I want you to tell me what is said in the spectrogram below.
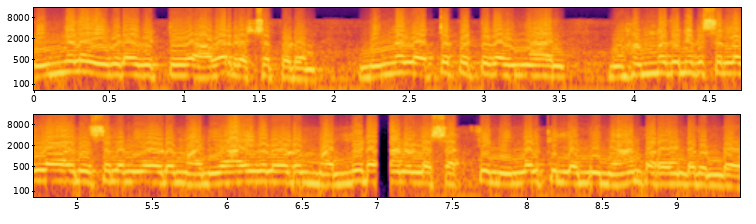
നിങ്ങളെ ഇവിടെ വിട്ട് അവർ രക്ഷപ്പെടും. നിങ്ങൾ ഒറ്റപ്പെട്ടു കഴിഞ്ഞാൽ മുഹമ്മദ് നബി സല്ലാ അലൈഹി സ്വലമിയോടും അനുയായികളോടും മല്ലിടാനുള്ള ശക്തി നിങ്ങൾക്കില്ലെന്ന് ഞാൻ പറയേണ്ടതുണ്ടോ?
